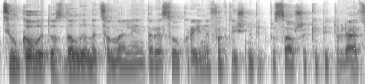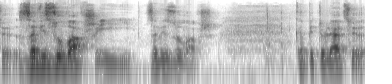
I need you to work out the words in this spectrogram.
цілковито здали національні інтереси України, фактично підписавши капітуляцію, завізувавши її, завізувавши капітуляцію.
